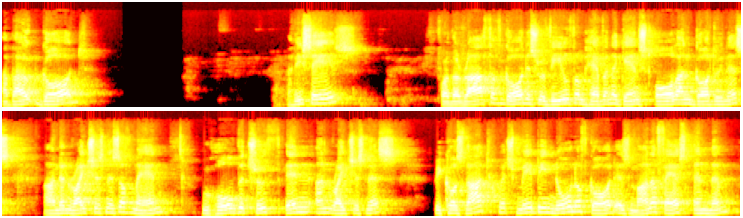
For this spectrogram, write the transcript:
about God. And he says, For the wrath of God is revealed from heaven against all ungodliness and unrighteousness of men who hold the truth in unrighteousness, because that which may be known of God is manifest in them,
